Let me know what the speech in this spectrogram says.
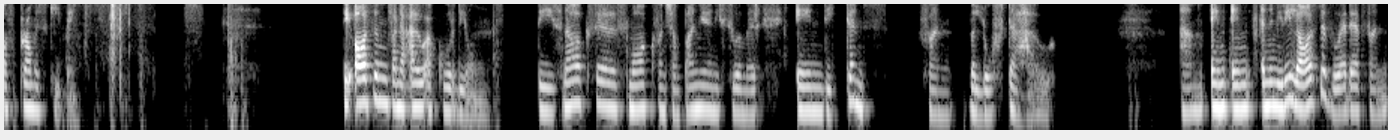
of promise keeping. Die asem van 'n ou akkordeon, die snaakse smaak van champagne in die somer en die kuns van belofte hou. Um en en in in hierdie laaste woorde van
